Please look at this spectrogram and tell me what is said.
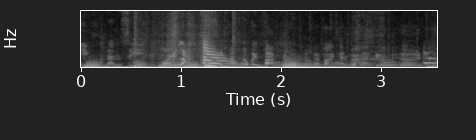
หญิงคนนั้นสิปล่อยหลังเธอเธอไปบังหมดเธอไปบังฉันภาษาดึงเธอเนี่ย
